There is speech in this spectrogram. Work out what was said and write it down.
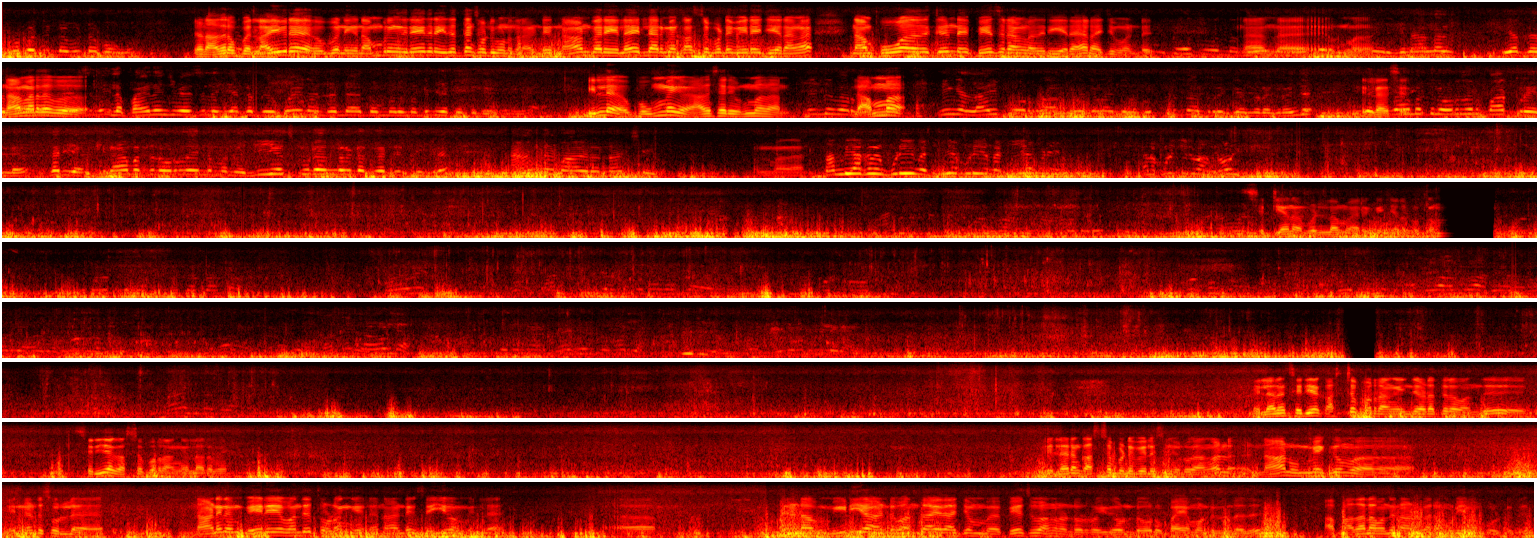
முப்பத்தின் வீட்டை போங்க நான் அதில் இப்போ லைவ்ல இப்போ நீங்கள் நம்புறீங்க ரேதில் இதை தான் சொல்லி கொண்டு நான் வரையில எல்லாருமே கஷ்டப்பட்டு வேலையை செய்கிறாங்க நான் போகாததுக்குன்னு பேசுகிறாங்களா தெரியற ராஜ்மெண்ட் நான் உண்மைதான். இருக்கு. நாங்கள் நான் வயசுல- இல்ல பதினஞ்சு வயசுல இயக்கத்துக்கு போய் நான் ரெண்டாயிரத்தி ஒன்பது மட்டும் இயக்கத்துக்கு. இல்லை இப்போ உண்மை அது சரி உண்மைதான். இல்ல, அம்மா நீங்க லைவ் இப்படித்தான் இருக்குங்கிறது இந்த இல்ல, சரி. கிராமத்துல ஒருத்தர் பாக்குறேன் இல்ல. சரியா கிராமத்துல ஒருத்தர் என்ன பண்ணுவோம் ஜிஎஸ் கூட எங்கள்கிட்ட கேட்டு இருக்கிறேன் நாங்கள் மாவீரன் தான் செய்வோம். உண்மைதான். தம்பியாக்களை புடியுங்க டீய புடியுங்க டீய புடியும் அதை பிடிச்சிடுவாங்க லோன் செட்டியான வெள்ளமாக இருக்குது சில பக்கம். எல்லாரும் சரியாக கஷ்டப்படுறாங்க இந்த இடத்துல வந்து. சரியாக கஷ்டப்படுறாங்க எல்லாருமே. எல்லாரும் கஷ்டப்பட்டு வேலை செஞ்சுருக்காங்க. நான் உண்மைக்கும் அஹ், சொல்ல நானே நம்ம வேலையை வந்து தொடங்கலை. நானே செய்யவும் இல்லை. என்னடா மீடியா ஆண்டு வந்தால் ஏதாச்சும் பேசுவாங்கன்ற ஒரு இது ஒன்று ஒரு பயம் ஒன்று இருந்தது. அப்போ அதெல்லாம் வந்து நான் வர முடியாமல் போட்டது.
